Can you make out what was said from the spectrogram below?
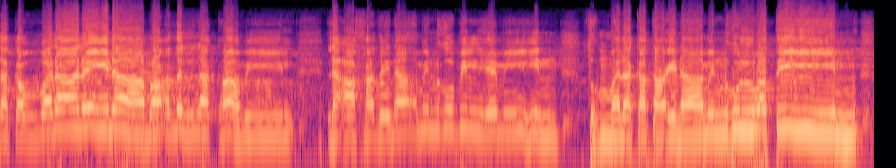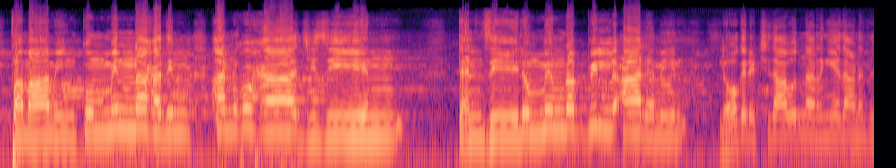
തകവ്വല അലൈനാ ബഅദൽ അഖാവീൽ ലഅഖദ്നാ മിൻഹു ബിൽ യമീൻ ثم لقطعنا منه الوتين فما منكم من أحد عنه حاجزين തൻസീലും മിൻ റബ്ബിൽ ആലമീൻ ലോകരക്ഷിതാവ് എന്ന് ഇറങ്ങിയതാണിത്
